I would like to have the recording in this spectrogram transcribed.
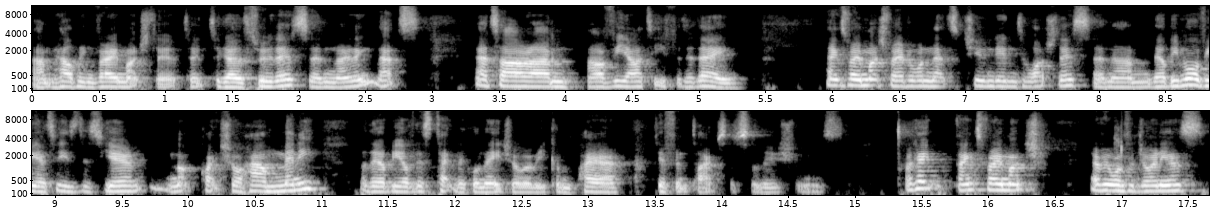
um, helping very much to, to, to go through this. And I think that's, that's our, um, our VRT for today. Thanks very much for everyone that's tuned in to watch this. And um, there'll be more VRTs this year. Not quite sure how many, but they'll be of this technical nature where we compare different types of solutions. Okay, thanks very much, everyone, for joining us.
